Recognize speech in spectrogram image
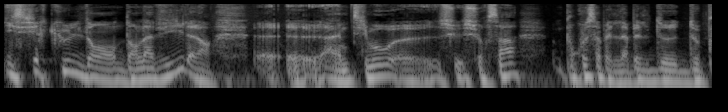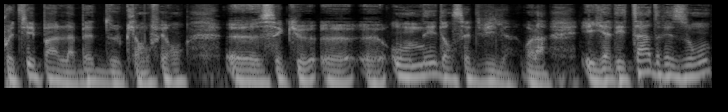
il circule dans, dans la ville. Alors, euh, euh, un petit mot euh, sur, sur ça. Pourquoi ça s'appelle la bête de, de Poitiers, pas la bête de Clermont-Ferrand? Euh, C'est que on est dans cette ville, voilà. Et il y a des tas de raisons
